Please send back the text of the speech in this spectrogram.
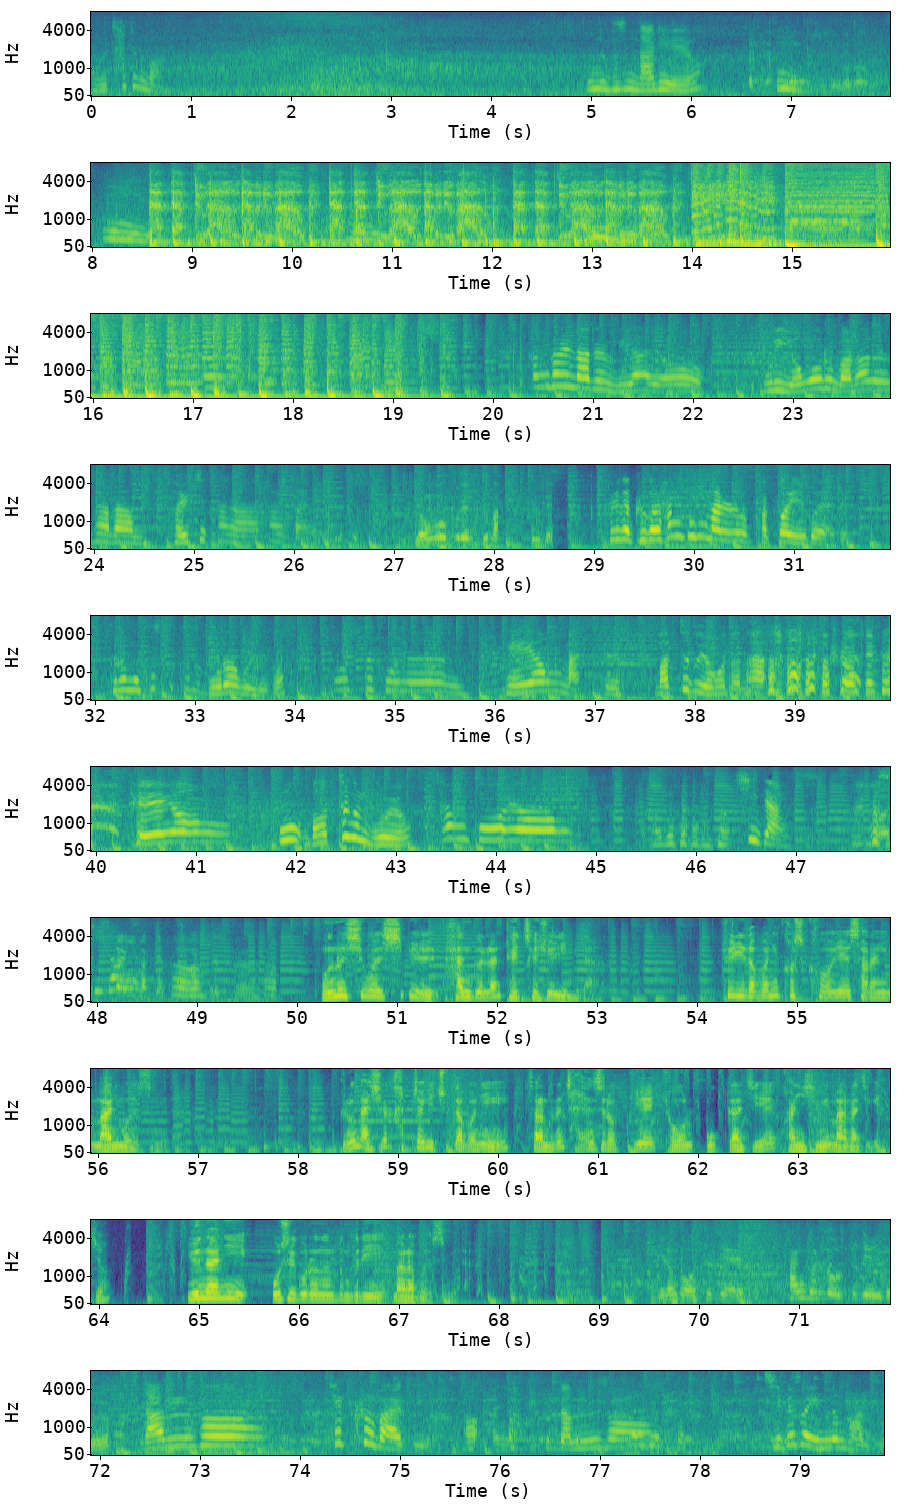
어, 차좀 봐. 오늘 무슨 날이에요? 한글날을 위하여 우리 영어로 말하는 사람 벌칙 하나 살까요? 영어 브랜드 많은데 그러니까 그걸 한국말로 바꿔 읽어야 돼. 그러면 코스트코는 뭐라고 읽어? 코스트코는 대형 마트. 마트도 영어잖아. 그러네. 대형. 오, 마트는 뭐예요? 창고형 시장. 아, 시장이 맞겠다 어. 맞겠다 오늘은 10월 10일 한글날 대체 휴일입니다. 휴일이다 보니 커스코에 사람이 많이 모였습니다. 그리고 날씨가 갑자기 춥다 보니 사람들은 자연스럽게 겨울 옷가지에 관심이 많아지겠죠. 유난히 옷을 고르는 분들이 많아 보였습니다. 이런 거 어떻게 한글로 어떻게 읽어요? 남성 체크 바지. 어, 아니. 남성 집에서 입는 바지.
